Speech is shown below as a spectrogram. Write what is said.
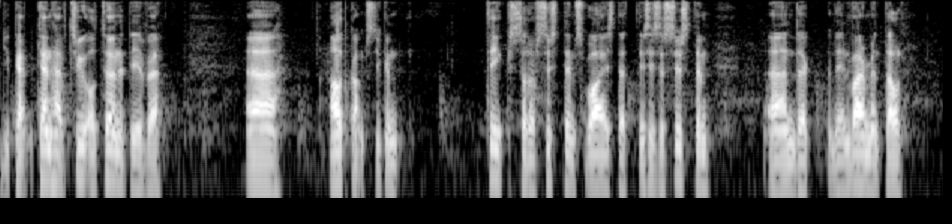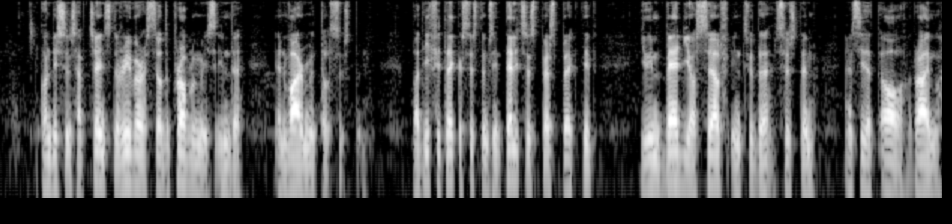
you can, can have two alternative uh, uh, outcomes. You can think sort of systems wise that this is a system and uh, the environmental conditions have changed the river, so the problem is in the environmental system. But if you take a systems intelligence perspective, you embed yourself into the system and see that, oh, Raimo,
